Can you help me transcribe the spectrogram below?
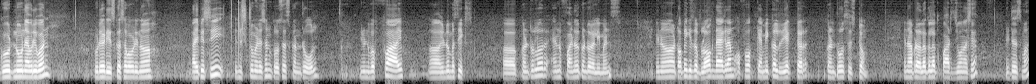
Good noon, everyone. Today discuss about you know IPC instrumentation process control. Unit number five, uh, unit number six, uh, controller and final control elements. In a topic is a block diagram of a chemical reactor control system. એના આપણે અલગ અલગ પાર્ટ્સ જોવાના છે ડિટેલ્સમાં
